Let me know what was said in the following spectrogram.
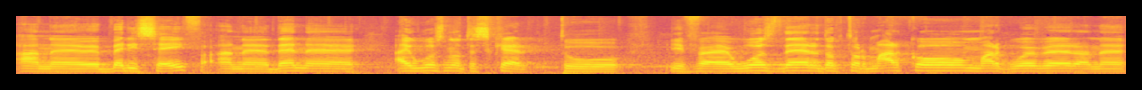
and uh, very safe. And uh, then uh, I was not scared to. If I was there, Dr. Marko, Mark Webber, and uh,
